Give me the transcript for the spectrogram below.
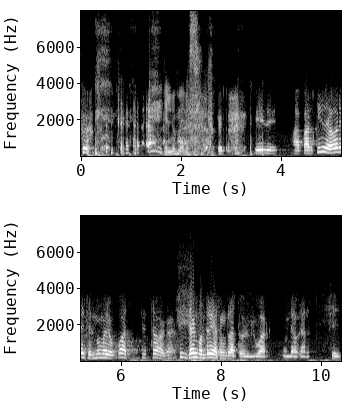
el número 5. Ese- A partir de ahora es el número 4. Yo estaba acá. Sí, ya encontré hace un rato el lugar donde hablar. Sí.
